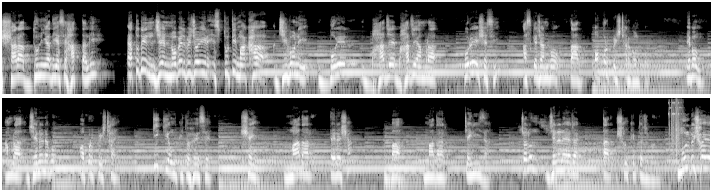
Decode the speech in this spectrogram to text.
সারা দুনিয়া দিয়েছে হাততালি। এতদিন যে নোবেল বিজয়ীর স্তুতি মাখা জীবনী বইয়ের ভাজে ভাজে আমরা পড়ে এসেছি, আজকে জানব তার অপর পৃষ্ঠার গল্প। এবং আমরা জেনে নেব অপর পৃষ্ঠায় কি কি অঙ্কিত হয়েছে সেই মাদার তেরেসা বা মাদার টেরিজা। চলুন জেনে নেওয়া যাক তার সংক্ষিপ্ত জীবন। মূল বিষয়ে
